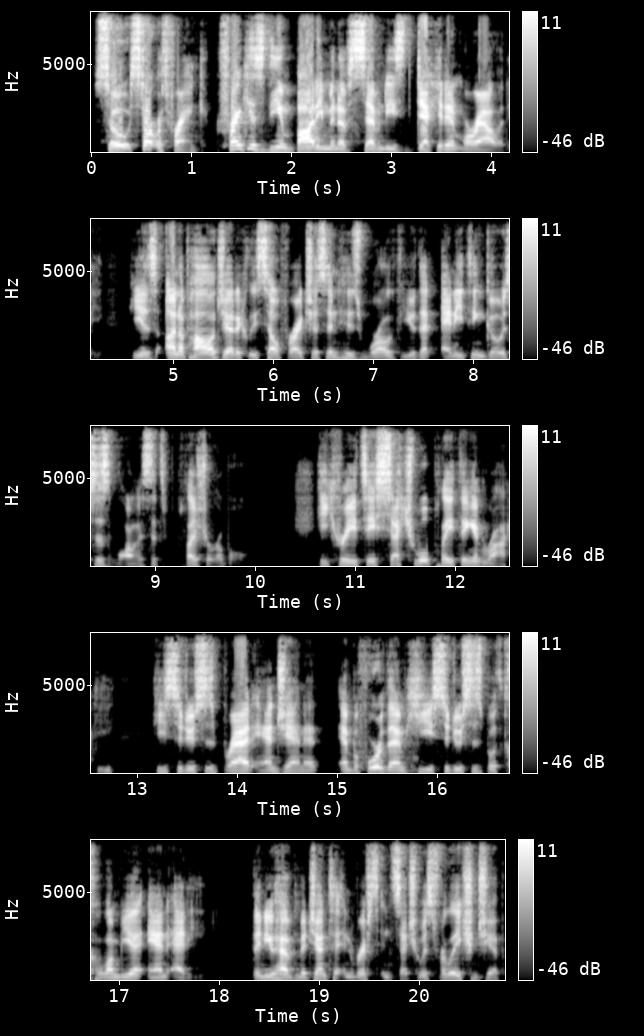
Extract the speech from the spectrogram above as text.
So, start with Frank. Frank is the embodiment of 70s decadent morality. He is unapologetically self righteous in his worldview that anything goes as long as it's pleasurable. He creates a sexual plaything in Rocky. He seduces Brad and Janet, and before them, he seduces both Columbia and Eddie. Then you have Magenta and Riff's incestuous relationship,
